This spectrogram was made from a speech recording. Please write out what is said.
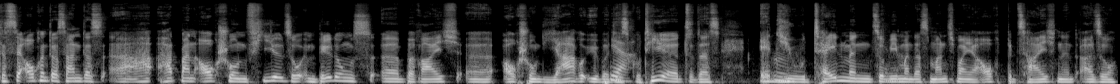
Das ist ja auch interessant, das äh, hat man auch schon viel so im Bildungsbereich äh, auch schon die Jahre über Ja. diskutiert. Das Edutainment, so wie man das manchmal ja auch bezeichnet, also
